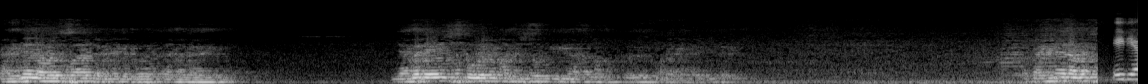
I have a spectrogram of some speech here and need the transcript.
കഴിഞ്ഞ ലോക്സഭാ തെരഞ്ഞെടുപ്പ് എന്ന കാര്യം ലവലേശം പോലും അതിശോക്കിയില്ലാതെ നമുക്ക് പറയാൻ കഴിയില്ല. ഏരിയ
